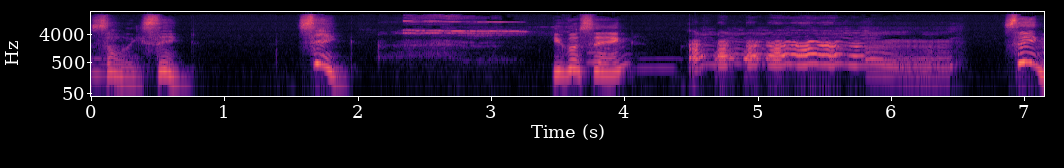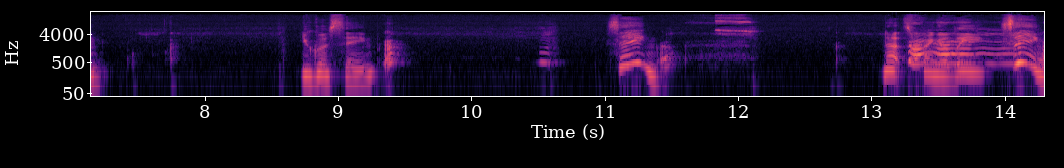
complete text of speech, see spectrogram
Sully, sing. Sing. You go sing? Sing. You go sing? Sing. Not spring a lee. Sing.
